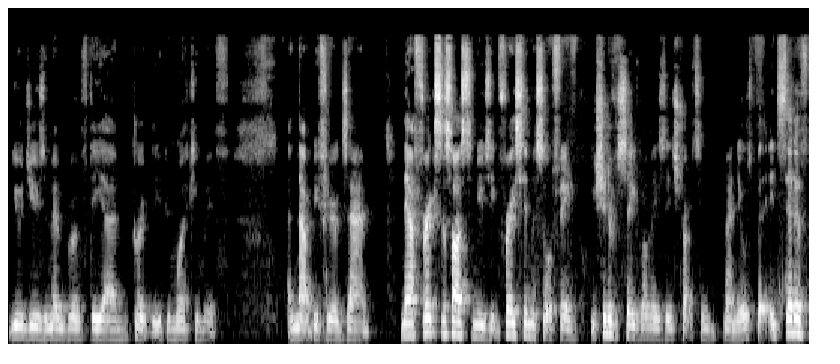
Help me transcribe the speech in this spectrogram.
you would use a member of the um, group that you've been working with and that would be for your exam. Now, for exercise to music, very similar sort of thing. You should have received one of these instructing manuals, but instead of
